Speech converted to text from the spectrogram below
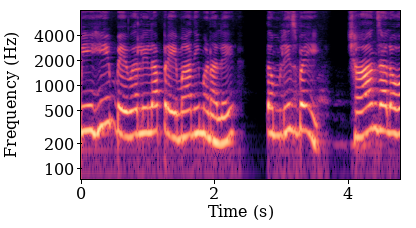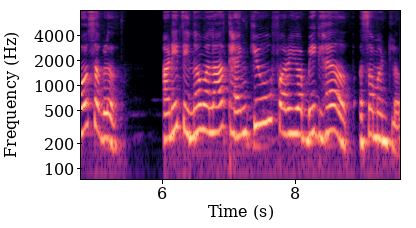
मीही बेवर्लीला प्रेमाने म्हणाले तमलीसबाई छान झालं हो सगळं. आणि तिनं मला thank you for your big help असं म्हटलं.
